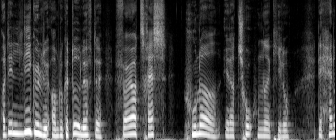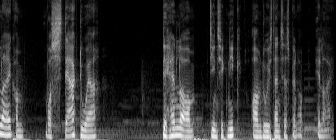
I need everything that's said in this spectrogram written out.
Og det er ligegyldigt, om du kan dødløfte 40, 60, 100 eller 200 kilo. Det handler ikke om, hvor stærk du er. Det handler om din teknik, og om du er i stand til at spænde op eller ej.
